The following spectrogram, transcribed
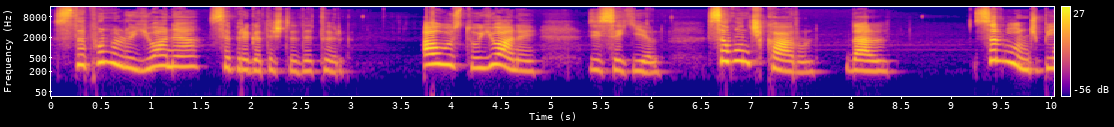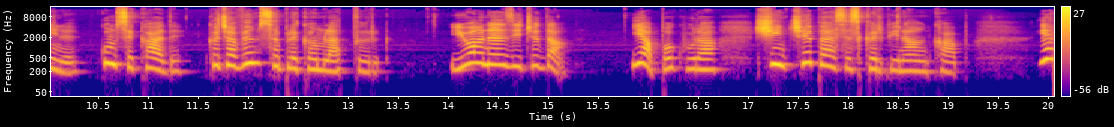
stăpânul lui Ioanea se pregătește de târg. Auzi tu, Ioane, zise el, să ungi carul, dar să-l ungi bine, cum se cade, căci avem să plecăm la târg. Ioanea zice da. Ia păcura și începe a se scărpina în cap. El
